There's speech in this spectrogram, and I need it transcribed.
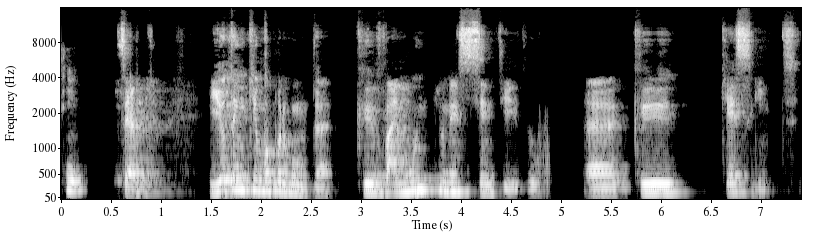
Sim. Certo? E eu tenho aqui uma pergunta que vai muito nesse sentido, uh, que, que é a seguinte.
